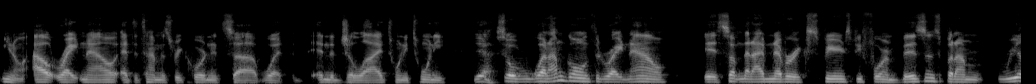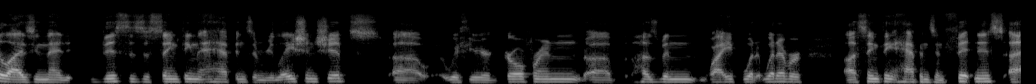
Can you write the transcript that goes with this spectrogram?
you know out right now at the time it's recording, it's uh what end of July 2020. Yeah. So what I'm going through right now is something that I've never experienced before in business, but I'm realizing that this is the same thing that happens in relationships uh, with your girlfriend, uh, husband, wife, what, whatever. Uh, same thing happens in fitness, uh,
